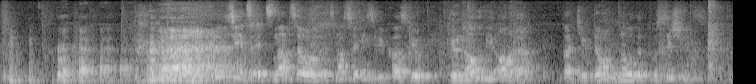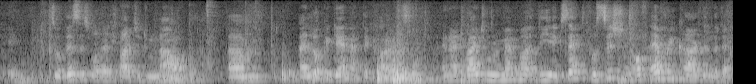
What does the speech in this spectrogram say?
See, it's, it's, not so, it's not so easy because you, you know the order, but you don't know the positions. Okay? So this is what I try to do now. Um, I look again at the cards and I try to remember the exact position of every card in the deck.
